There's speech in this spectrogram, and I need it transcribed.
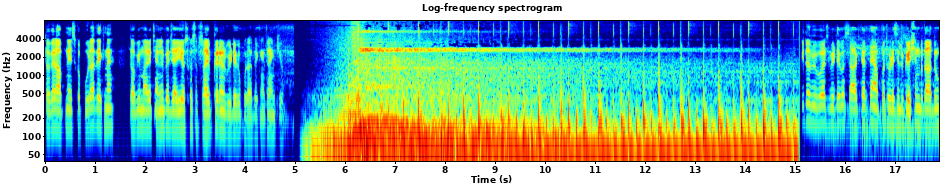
तो अगर आपने इसको पूरा देखना है तो अभी हमारे चैनल पर जाइए, उसको सब्सक्राइब करें और वीडियो को पूरा देखें। थैंक यू व्यूवर्स वीडियो को स्टार्ट करते हैं। आपको थोड़ी सी लोकेशन बता दूँ।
